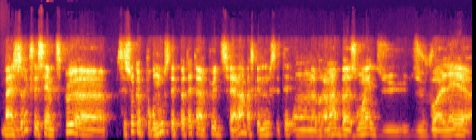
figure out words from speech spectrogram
Ben, je dirais que c'est un petit peu. Euh, c'est sûr que pour nous, c'était peut-être un peu différent parce que nous, on a vraiment besoin du, volet euh,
